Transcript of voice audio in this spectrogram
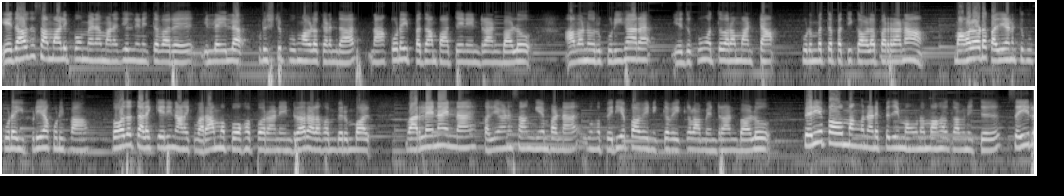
ஏதாவது சமாளிப்போம் என மனதில் நினைத்தவாறு இல்லை இல்லை குடிச்சிட்டு பூங்காவில் கிடந்தார். நான் கூட இப்போ தான் பார்த்தேன் என்றான் பாலு. அவன் ஒரு குடிகாரன் எதுக்கும் ஒத்து வர மாட்டான். குடும்பத்தை பற்றி கவலைப்படுறானா? மகளோட கல்யாணத்துக்கு கூட இப்படியா குடிப்பான்? போதை தலைக்கேறி நாளைக்கு வராமல் போக போகிறான் என்றார் அழகம் பெரும்பால். வரலைன்னா என்ன? கல்யாண சாங்கியம் பண்ண இவங்க பெரியப்பாவை நிற்க வைக்கலாம் என்றான் பாலு. பெரியப்பாவும் அங்கு நடப்பதை மௌனமாக கவனித்து செய்கிற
